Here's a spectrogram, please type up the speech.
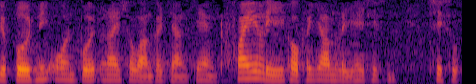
จะเปิดนิออนเปิดอะไรสว่างกระจ่างแจ้ง ไฟหลีก็พยายามหลีให้ที่ที่สุด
